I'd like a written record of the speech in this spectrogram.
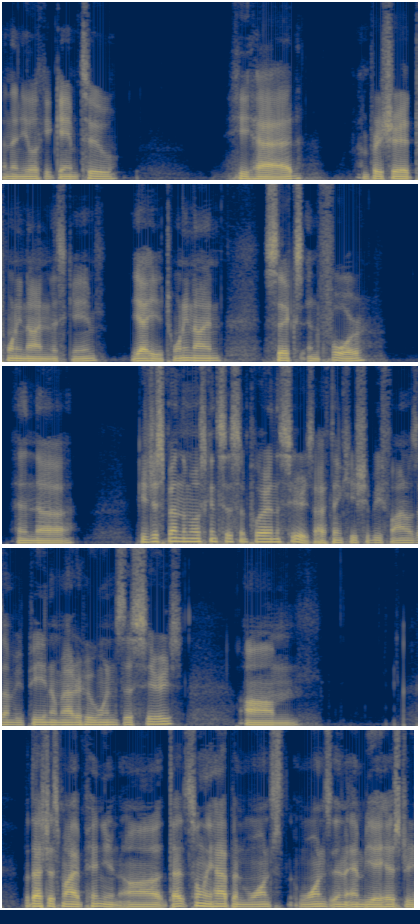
And then you look at game two, he had I'm pretty sure he had 29 in this game. Yeah, he had 29, 6, and 4. And uh, he's just been the most consistent player in the series. I think he should be finals MVP no matter who wins this series. Um, but that's just my opinion. Uh, that's only happened once once in NBA history.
